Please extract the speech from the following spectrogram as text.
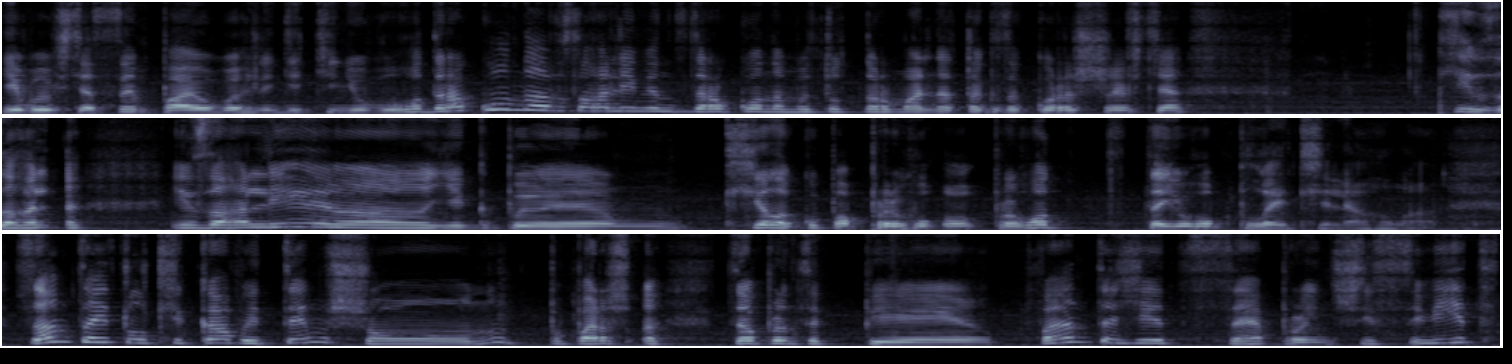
з'явився симпай у вигляді тіньового дракона. Взагалі він з драконами тут нормально так закорешився. І взагалі, і взагалі е, якби ціла купа приго- пригод та його плечі лягла. Сам тайтл цікавий тим, що, ну, по-перше, е, це, в принципі, фентезі, це про інший світ.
